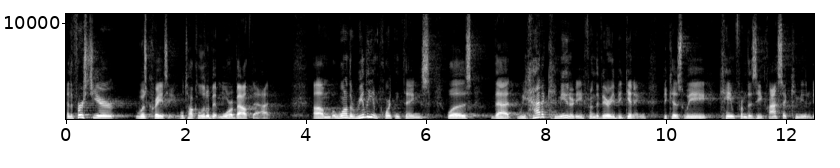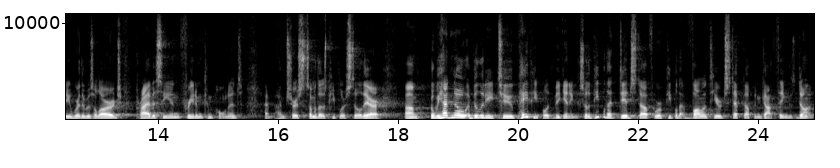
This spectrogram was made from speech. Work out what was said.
And the first year was crazy. We'll talk a little bit more about that. Um, but one of the really important things was that we had a community from the very beginning because we came from the Z Classic community where there was a large privacy and freedom component. I'm, I'm sure some of those people are still there. Um, but we had no ability to pay people at the beginning. So the people that did stuff were people that volunteered, stepped up, and got things done.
